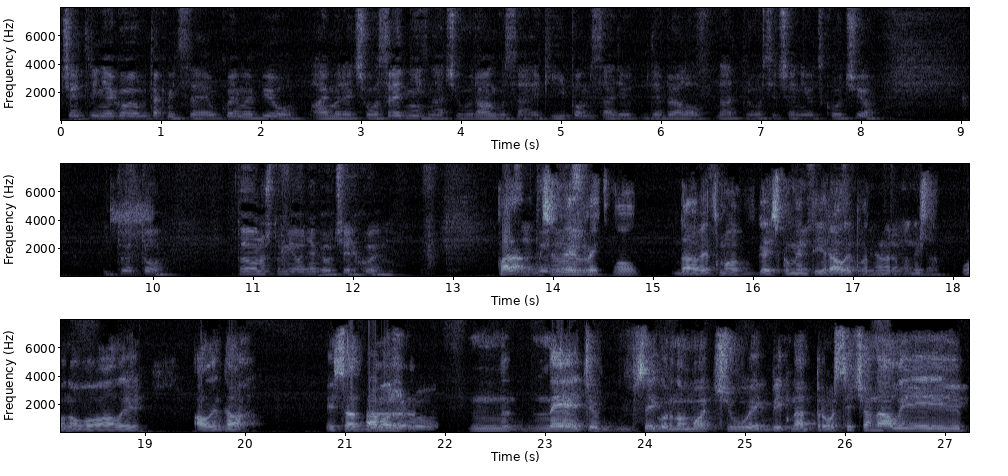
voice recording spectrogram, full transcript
četiri njegove utakmice u kojima je bio, ajmo reći, osrednji, znači u rangu sa ekipom, sad je debelo nadprosječan i odskočio. I to je to. To je ono što mi od njega očekujemo. Pa da, je mislim, došao. već smo, da, već smo ga iskomentirali, pa ne moramo ništa Da. ponovo, ali, ali da. I sad, Pa možemo, neće sigurno moći uvijek biti nadprosječan, ali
